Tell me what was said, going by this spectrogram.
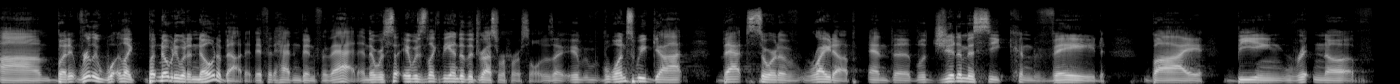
Um, but it really like, but nobody would have known about it if it hadn't been for that. And there was, it was like the end of the dress rehearsal. It was like it, once we got that sort of write up and the legitimacy conveyed by being written of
